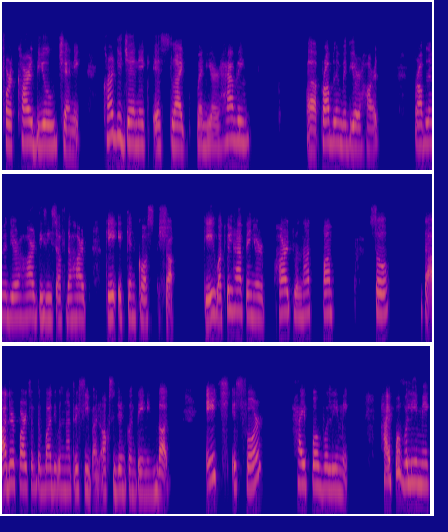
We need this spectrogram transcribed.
for cardiogenic. Cardiogenic is like when you're having a problem with your heart, problem with your heart, disease of the heart, okay, it can cause shock. Okay, what will happen? Your heart will not pump, so the other parts of the body will not receive an oxygen containing blood. H is for hypovolemic. Hypovolemic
